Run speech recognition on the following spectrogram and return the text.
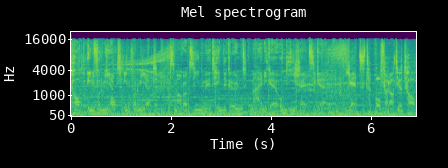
Top informiert. informiert. Das Magazin mit Hintergrund, Meinungen und Einschätzungen. Jetzt auf Radio Top.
